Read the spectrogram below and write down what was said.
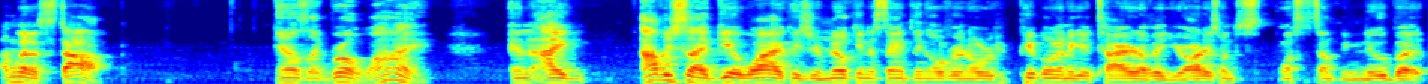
"I'm gonna stop." And I was like, "Bro, why?" And I obviously I get why because you're milking the same thing over and over. People are gonna get tired of it. Your audience wants wants something new, but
